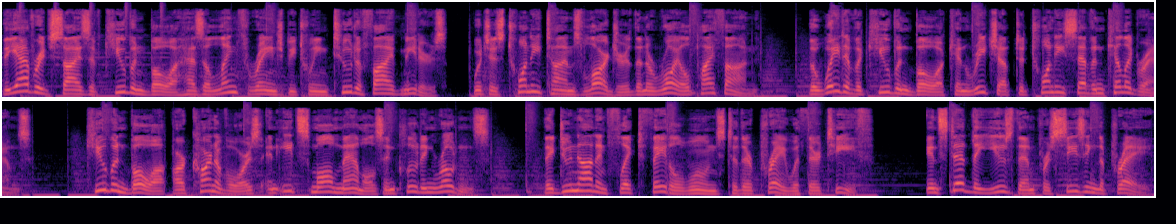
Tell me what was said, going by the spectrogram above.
The average size of Cuban boa has a length range between 2 to 5 meters, which is 20 times larger than a royal python. The weight of a Cuban boa can reach up to 27 kilograms. Cuban boa are carnivores and eat small mammals including rodents. They do not inflict fatal wounds to their prey with their teeth. Instead they use them for seizing the prey,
